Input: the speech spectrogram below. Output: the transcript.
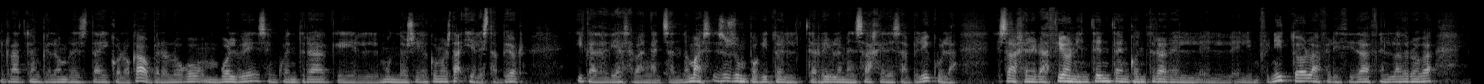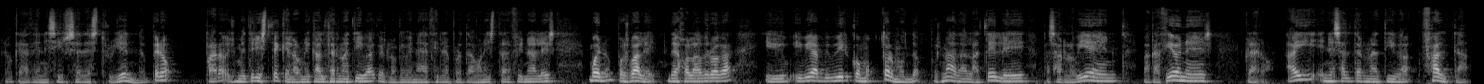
el rato en que el hombre está ahí colocado, pero luego vuelve, se encuentra que el mundo sigue como está y él está peor y cada día se va enganchando más. Eso es un poquito el terrible mensaje de esa película. Esa generación intenta encontrar el, infinito, la felicidad en la droga, lo que hacen es irse destruyendo. Pero para, es muy triste que la única alternativa, que es lo que viene a decir el protagonista al final, es, bueno, pues vale, dejo la droga y, y voy a vivir como todo el mundo. Pues nada, la tele, pasarlo bien, vacaciones. Claro, hay en esa alternativa falta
